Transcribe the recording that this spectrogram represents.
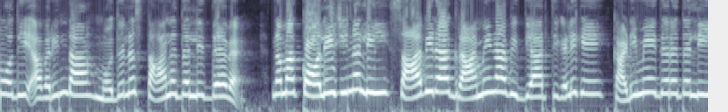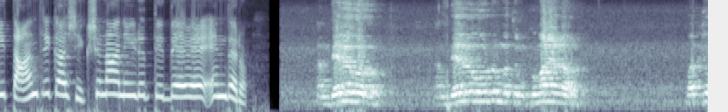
ಮೋದಿ ಅವರಿಂದ ಮೊದಲ ಸ್ಥಾನದಲ್ಲಿದ್ದೇವೆ. ನಮ್ಮ ಕಾಲೇಜಿನಲ್ಲಿ ಸಾವಿರ ಗ್ರಾಮೀಣ ವಿದ್ಯಾರ್ಥಿಗಳಿಗೆ ಕಡಿಮೆ ದರದಲ್ಲಿ ತಾಂತ್ರಿಕ ಶಿಕ್ಷಣ ನೀಡುತ್ತಿದ್ದೇವೆ, ಎಂದರು. ನಮ್ಮ ದೇವೇಗೌಡರು ನಮ್ಮ ದೇವೇಗೌಡರು ಮತ್ತು ಕುಮಾರಣ್ಣವರು ಮತ್ತು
